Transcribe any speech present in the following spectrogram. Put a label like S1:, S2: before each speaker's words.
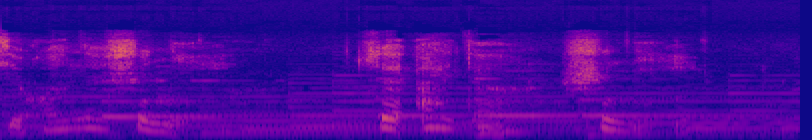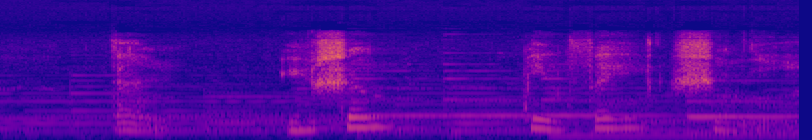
S1: 喜欢的是你最爱的是你但余生并非是你。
